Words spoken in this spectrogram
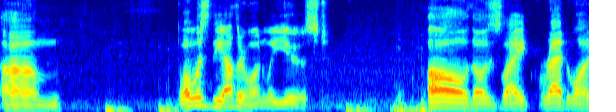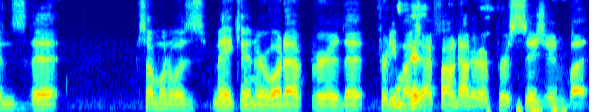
Um, what was the other one we used? Oh, those like red ones that someone was making or whatever. That pretty much I found out are a precision, but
